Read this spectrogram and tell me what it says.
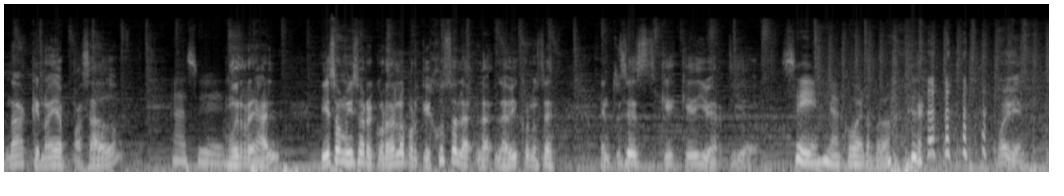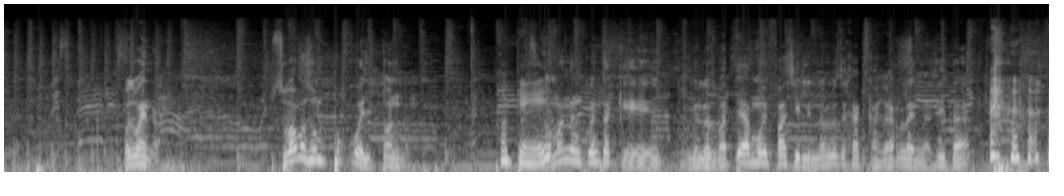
nada que no haya pasado, Así es. muy real. Y eso me hizo recordarlo porque justo la, la- la vi con usted. Entonces, qué, qué divertido. Sí, me acuerdo. Muy bien. Pues bueno, subamos un poco el tono. Ok. Tomando en cuenta que pues, me los batea muy fácil y no los deja cagarla en la cita.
